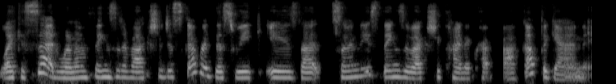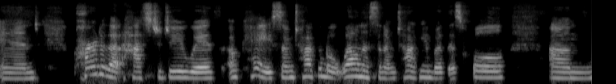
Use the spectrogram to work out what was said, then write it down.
like I said, one of the things that I've actually discovered this week is that some of these things have actually kind of crept back up again. And part of that has to do with okay, so I'm talking about wellness and I'm talking about this whole um,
